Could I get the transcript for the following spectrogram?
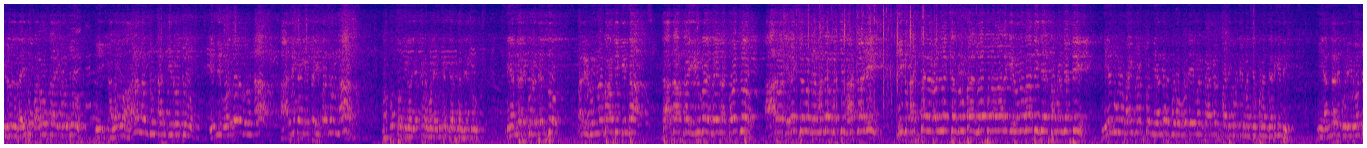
ఈ రోజు రైతు భరోసా ఈ రోజు. ఈ కళలో ఆనందం చూడటానికి ఈ రోజు ఎన్ని ఒడిదొడుగులున్నా ఆర్థికంగా ఎంత ఇబ్బందులున్నా ప్రభుత్వం ఈరోజు ఎక్కడ కూడా ఎంపిక జరగలేదు. మీ అందరికీ కూడా తెలుసు మరి రుణమాఫీ కింద దాదాపుగా ఇరవై వేల కోట్లు ఆ రోజు ఎలక్షన్లో మేమందరం వచ్చి మాట్లాడి మీకు ఖచ్చితంగా రెండు లక్షల రూపాయలు లోపల వాళ్ళకి రుణమాఫీ చేస్తామని చెప్పి మేము మీ అందరు కూడా ఓటేయమని కాంగ్రెస్ పార్టీ ఓటేయమని చెప్పడం జరిగింది. మీ అందరికి కూడా ఈ రోజు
